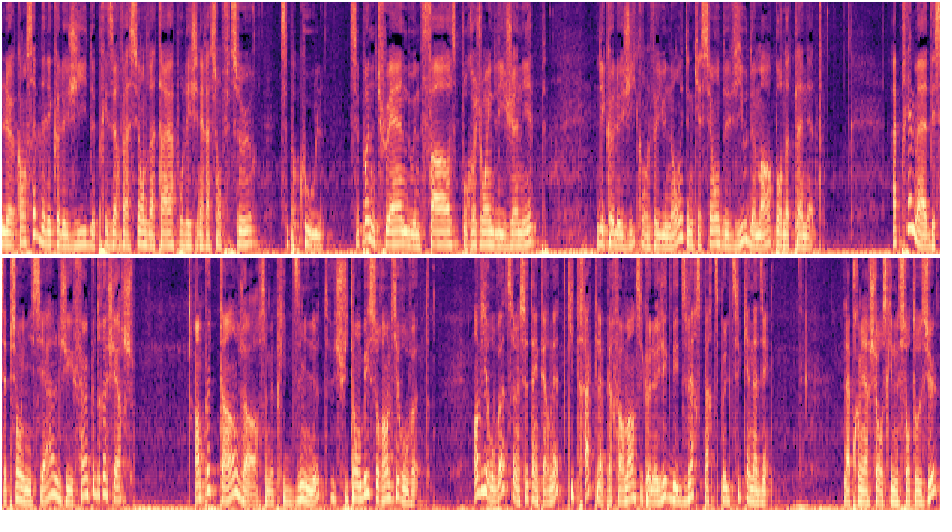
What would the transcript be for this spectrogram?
Le concept de l'écologie, de préservation de la Terre pour les générations futures, c'est pas cool. C'est pas une trend ou une phase pour rejoindre les jeunes hip. L'écologie, qu'on le veuille ou non, est une question de vie ou de mort pour notre planète. Après ma déception initiale, j'ai fait un peu de recherche. En peu de temps, genre ça m'a pris 10 minutes, je suis tombé sur Envirovote. Envirovote, c'est un site internet qui traque la performance écologique des divers partis politiques canadiens. La première chose qui nous saute aux yeux,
